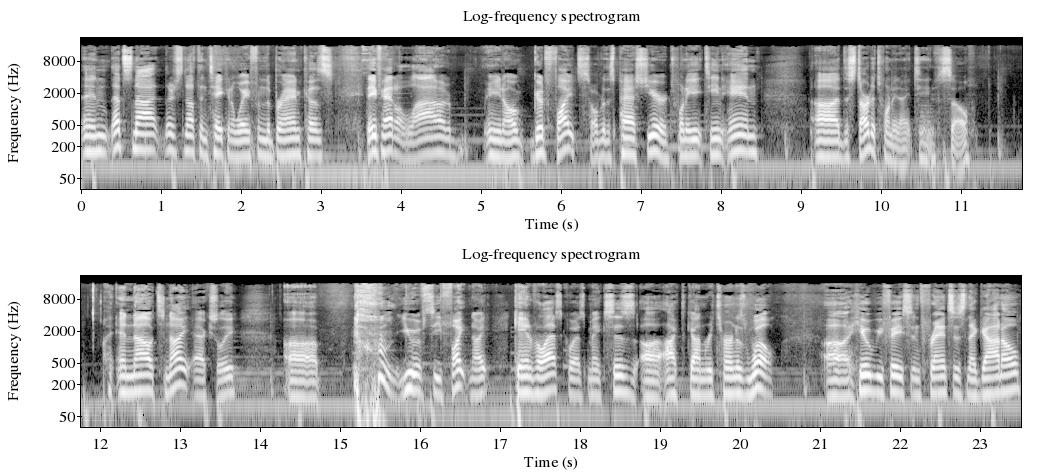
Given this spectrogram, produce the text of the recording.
and that's not there's nothing taken away from the brand because they've had a lot of you know good fights over this past year 2018 and uh, the start of 2019 so. And now tonight actually uh, UFC fight night Cain Velasquez makes his uh, octagon return as well. Uh, he'll be facing Francis Ngannou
